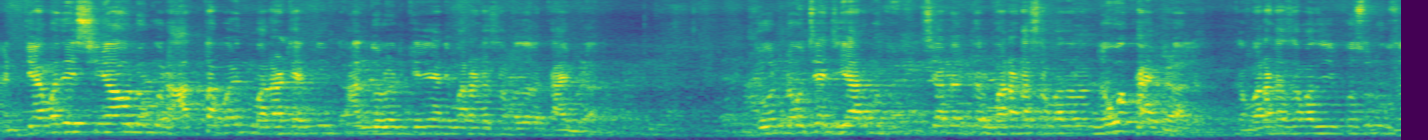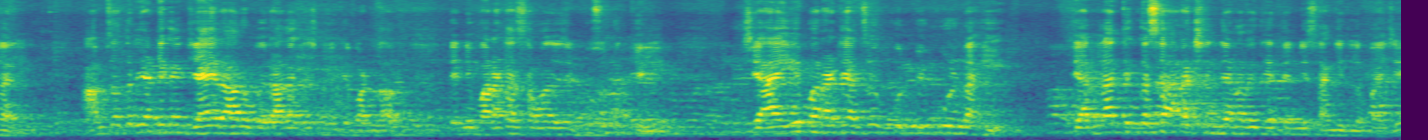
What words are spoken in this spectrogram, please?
आणि त्यामध्ये सिंहावलोकन आतापर्यंत मराठ्यांनी आंदोलन केले आणि मराठा समाजाला काय मिळालं? दोन नऊच्या जी आरच्या नंतर मराठा समाजाला नवं काय मिळालं? का मराठा समाजाची फसवणूक झाली? आमचा तर या ठिकाणी जाहीर आरोप आहे राधाकृष्ण विखे पाटलावर. त्यांनी मराठा समाजाची फसवणूक केली. ज्याही मराठ्याचं कुणबी कुळ नाही त्यांना ते कसं आरक्षण देणार आहेत हे त्यांनी सांगितलं पाहिजे.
